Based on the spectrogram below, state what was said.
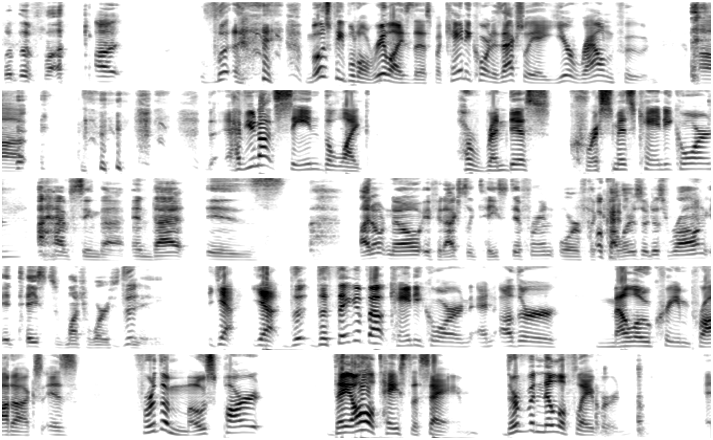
What the fuck? Uh, li- most people don't realize this, but candy corn is actually a year-round food. Uh, have you not seen the like horrendous Christmas candy corn? I have seen that, and that is. I don't know if it actually tastes different or if the Okay. colors are just wrong. It tastes much worse to me. Yeah, yeah. the The thing about candy corn and other mellow cream products is, for the most part, they all taste the same. They're vanilla flavored,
